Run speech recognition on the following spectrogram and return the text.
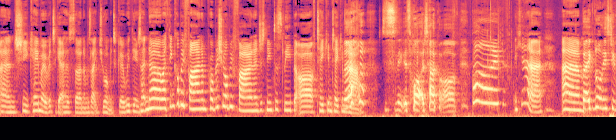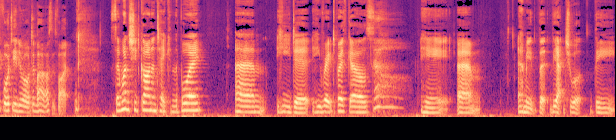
And she came over to get her son and was like, Do you want me to go with you? And he's like, No, I think I'll be fine. I'm probably sure I'll be fine. I just need to sleep it off. Take him, take him now. Just sleep this heart attack off. Bye. yeah. Um, But ignore these two 14 year olds in my house. It's fine. So once she'd gone and taken the boy, um, he did. He raped both girls. he, um, I mean, the the actual the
